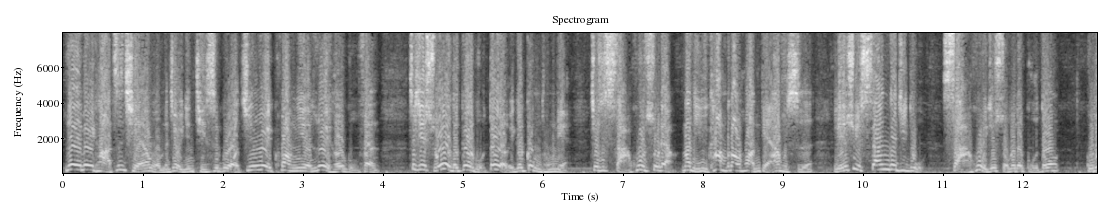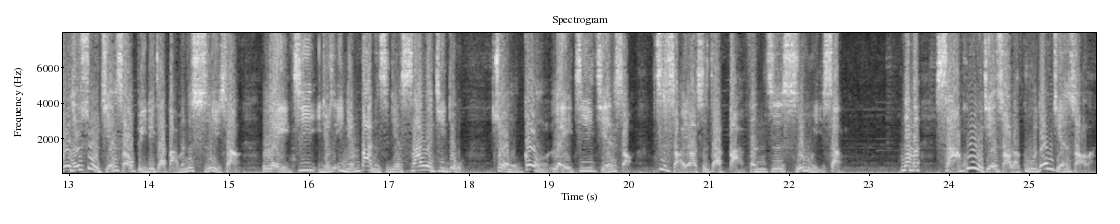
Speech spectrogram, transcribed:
瑞贝卡之前我们就已经提示过，金瑞矿业、瑞和股份这些所有的个股都有一个共同点，就是散户数量。那你看不到的话，你点 F 十，连续三个季度散户也就是所谓的股东，股东人数减少比例在百分之十以上，累积也就是一年半的时间，三个季度总共累积减少至少要是在百分之十五以上。那么散户减少了，股东减少了，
